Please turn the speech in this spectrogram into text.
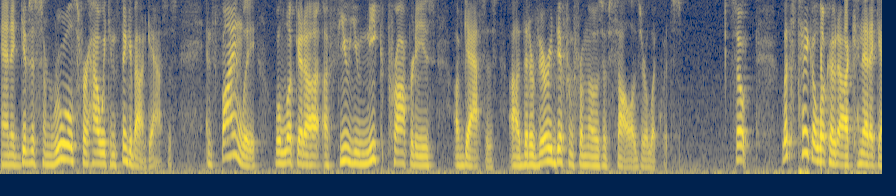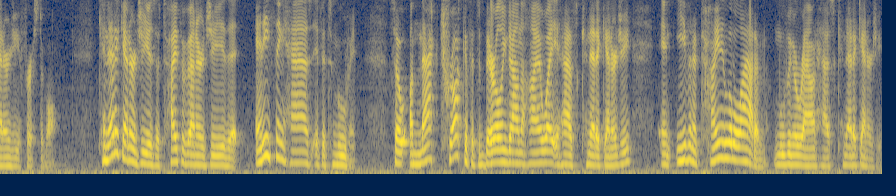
and it gives us some rules for how we can think about gases. And finally, we'll look at a, a few unique properties of gases uh, that are very different from those of solids or liquids. So let's take a look at uh, kinetic energy first of all. Kinetic energy is a type of energy that anything has if it's moving. So a Mack truck, if it's barreling down the highway, it has kinetic energy, and even a tiny little atom moving around has kinetic energy.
